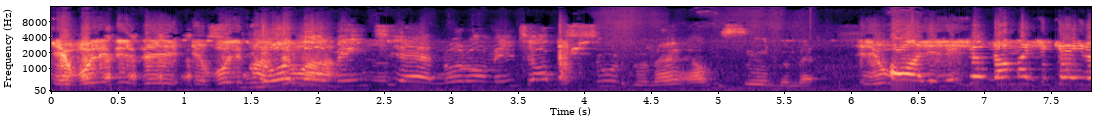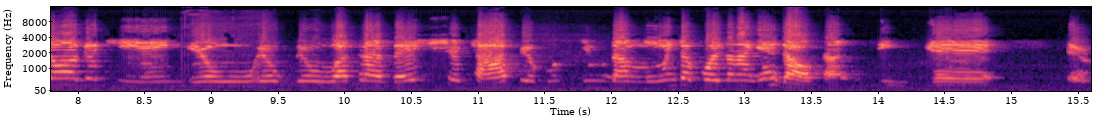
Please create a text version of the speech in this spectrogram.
eu vou lhe dizer, eu vou lhe fazer Normalmente uma... é, normalmente é um absurdo, né? É um absurdo, né? Eu... Olha, deixa eu dar uma de Queiroga aqui, hein? Eu, eu, eu através de check-up, eu consegui mudar muita coisa na Gerdau, cara. Assim, é, é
